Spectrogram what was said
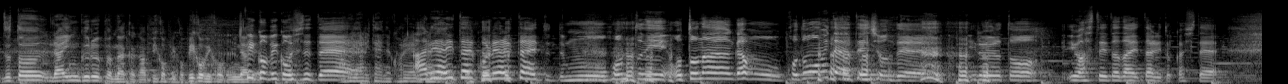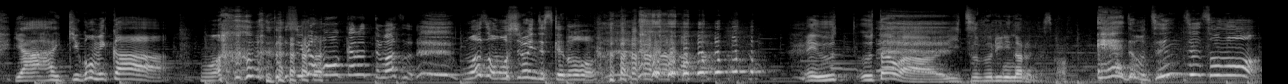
ずっと LINE グループの中がピコピコピコピコみんなでピコピコしてて。あれやりたいねこれやりたいね。あれやりたいこれやりたいって言ってもう本当に大人がもう子供みたいなテンションでいろいろと言わせていただいたりとかして。いやー意気込みか。もう私がボーカルってまずまず面白いんですけど。えう歌はいつぶりになるんですか？えー、でも全然その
